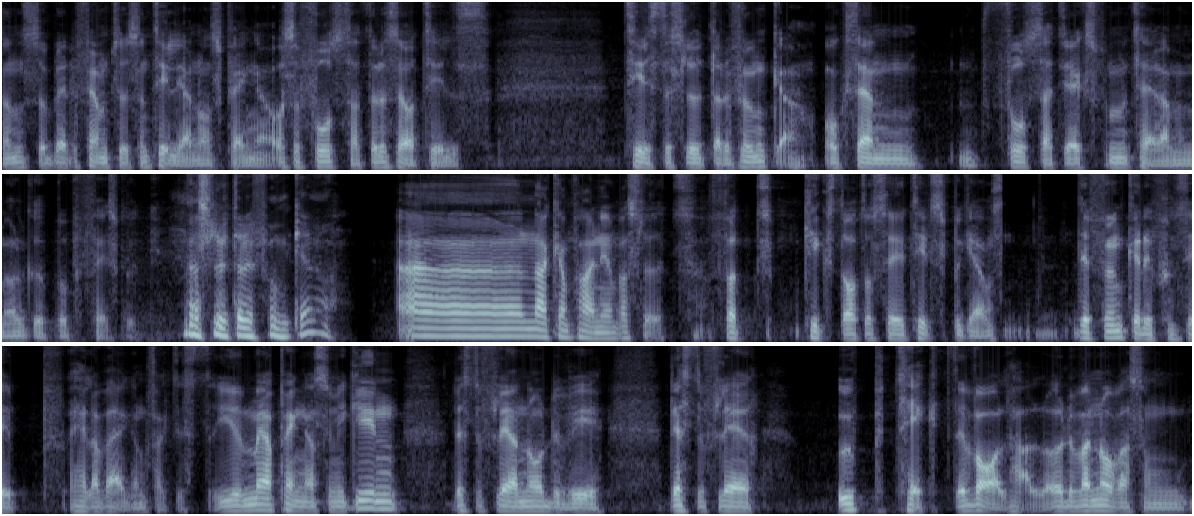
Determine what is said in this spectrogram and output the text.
000 så blev det 5 000 till i annonspengar och så fortsatte det så tills, tills det slutade funka. Och sen fortsatte jag experimentera med målgrupper på Facebook. När slutade det funka då? Uh, när kampanjen var slut. För att Kickstarter är tidsbegränsat. Det funkade i princip hela vägen faktiskt. Ju mer pengar som gick in, desto fler nådde vi, desto fler upptäckte Valhall. Och det var några som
